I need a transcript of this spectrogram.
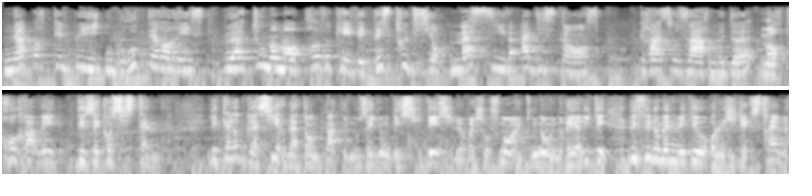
n'importe quel pays ou groupe terroriste peut à tout moment provoquer des destructions massives à distance grâce aux armes de... Mort programmée des écosystèmes. Les calottes glaciaires n'attendent pas que nous ayons décidé si le réchauffement est ou non une réalité. Les phénomènes météorologiques extrêmes,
